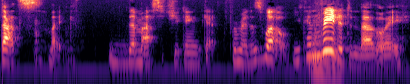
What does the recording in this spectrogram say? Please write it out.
That's like the message you can get from it as well. You can Mhm. read it in that way.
